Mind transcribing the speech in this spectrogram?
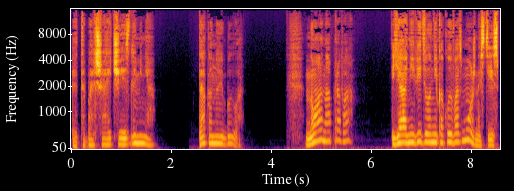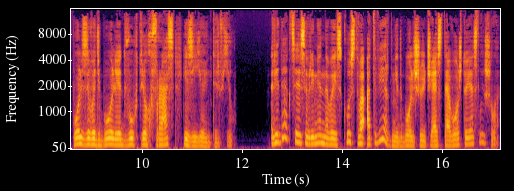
Это большая честь для меня. Так оно и было. Но она права. Я не видела никакой возможности использовать более двух-трех фраз из ее интервью. Редакция современного искусства отвергнет большую часть того, что я слышала,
